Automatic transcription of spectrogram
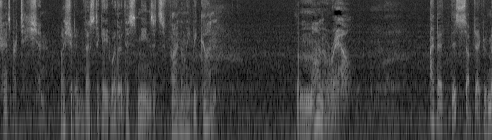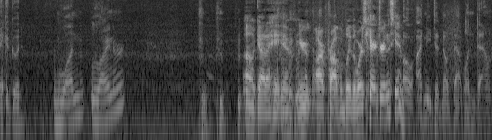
transportation. I should investigate whether this means it's finally begun. The monorail. I bet this subject would make a good one-liner. Oh god, I hate you. You are probably the worst character in this game. Oh, I need to note that one down.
